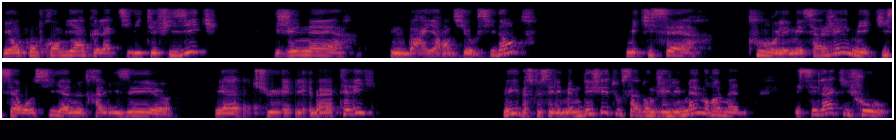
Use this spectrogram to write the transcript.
et on comprend bien que l'activité physique génère une barrière antioxydante, mais qui sert pour les messagers, mais qui sert aussi à neutraliser euh, et à tuer les bactéries. Oui, parce que c'est les mêmes déchets, tout ça, donc j'ai les mêmes remèdes. Et c'est là qu'il faut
